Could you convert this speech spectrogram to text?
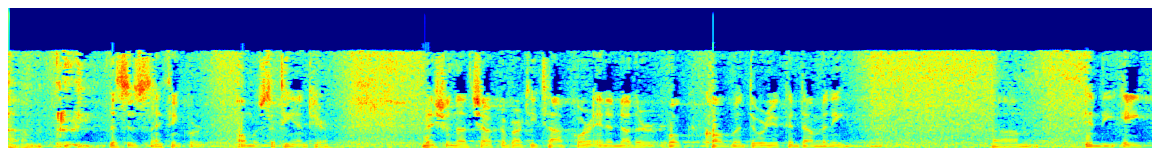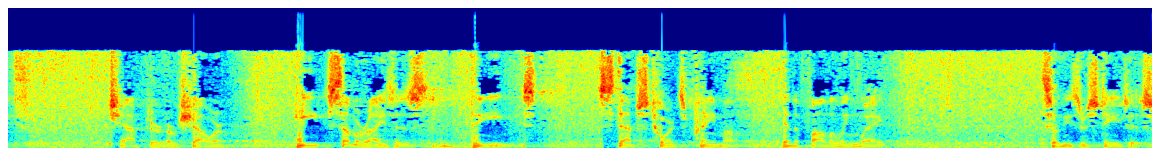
Um, this is, I think, we're almost at the end here. Vishwanath Chakravarti Thakur, in another book called Madhurya Kadambini, um, in the eighth chapter of Shower, he summarizes the steps towards prema in the following way. So these are stages.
